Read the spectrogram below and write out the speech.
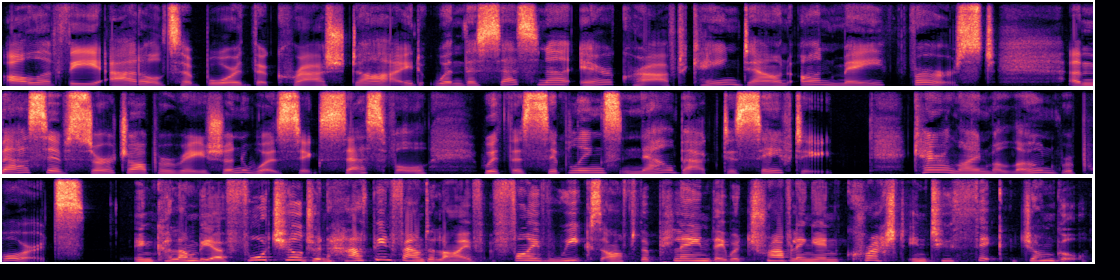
All of the adults aboard the crash died when the Cessna aircraft came down on May 1st. A massive search operation was successful, with the siblings now back to safety. Caroline Malone reports. In Colombia, four children have been found alive five weeks after the plane they were travelling in crashed into thick jungle.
